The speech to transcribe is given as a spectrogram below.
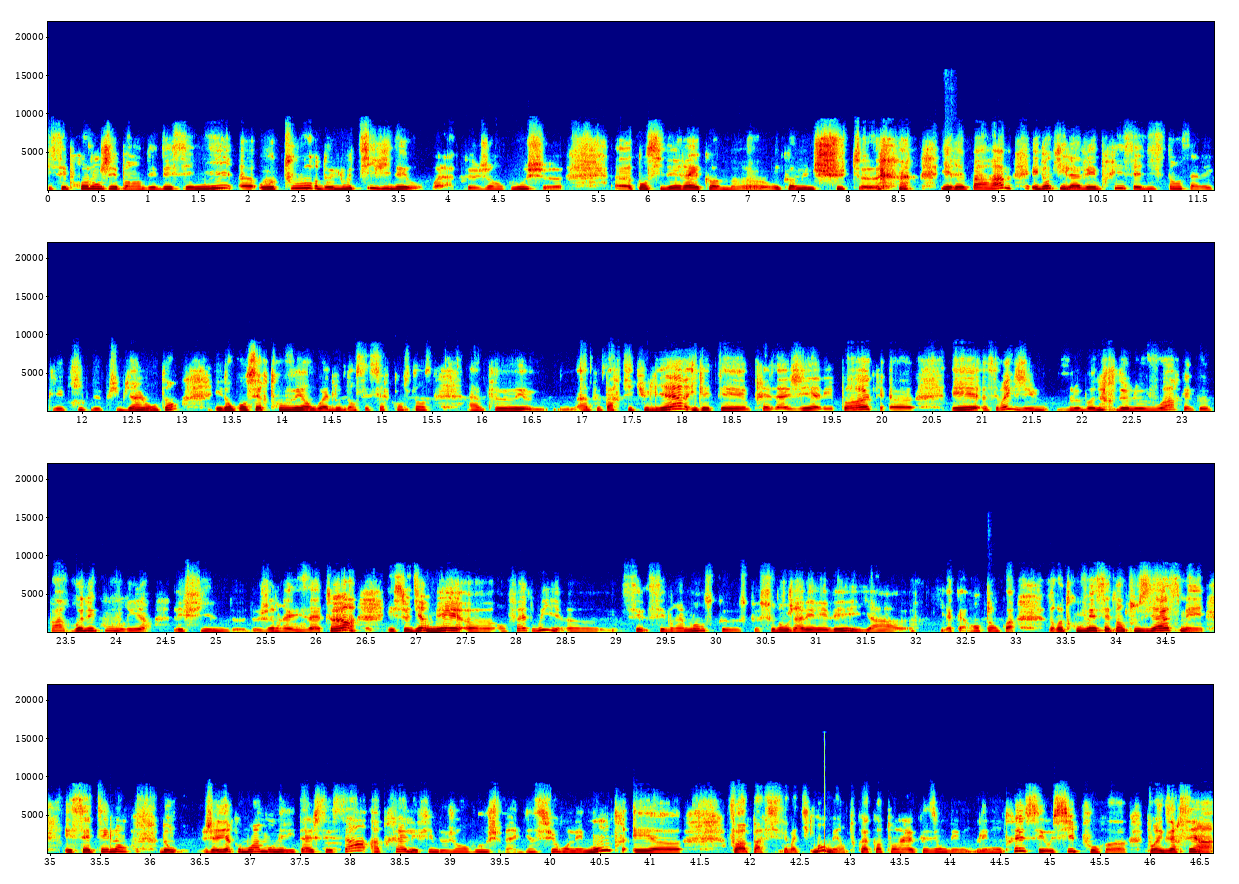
s'est prolongée pendant des décennies euh, autour de l'outil vidéo, voilà, que Jean Rouche considérait comme, comme une chute irréparable. Et donc, il avait pris ses distances avec l'équipe depuis bien longtemps. Et donc, on s'est retrouvé en Guadeloupe dans ces circonstances un peu, un peu particulières. Il était très à l'époque. et c'est vrai que j'ai eu le bonheur de le voir quelque part redécouvrir les films de, jeunes réalisateurs et se dire, mais en fait, oui, euh, c'est vraiment ce, que, dont j'avais rêvé il y a il y a 40 ans, quoi. Retrouver cet enthousiasme et, et cet élan. Donc, j'allais dire que moi, mon héritage, c'est ça. Après, les films de Jean Rouge, ben, bien sûr, on les montre, et euh, enfin, pas systématiquement, mais en tout cas, quand on a l'occasion de les, montrer, c'est aussi pour, euh, pour exercer un,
